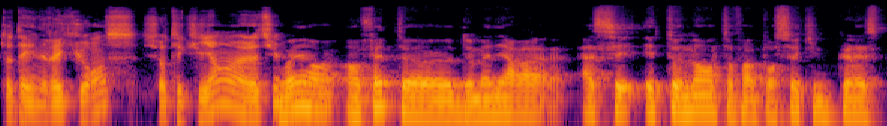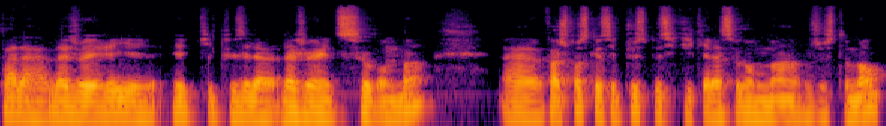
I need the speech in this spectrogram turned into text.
Toi, tu as une récurrence sur tes clients euh, là-dessus? Oui, en, fait, de manière assez étonnante, enfin, pour ceux qui ne connaissent pas la, joaillerie et, qui plus est la, joaillerie de seconde main, enfin, je pense que c'est plus spécifique à la seconde main, justement.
